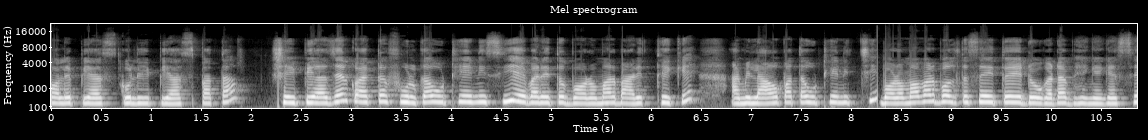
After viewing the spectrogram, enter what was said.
বলে পেঁয়াজ কলি পেঁয়াজ পাতা। সেই পেঁয়াজের কয়েকটা ফুলকা উঠিয়ে নিছি। এবারে তো বড়মার বাড়ির থেকে আমি লাউ পাতা উঠিয়ে নিচ্ছি। বড়মা আবার বলতেছে, এই তো এই ডোগাটা ভেঙে গেছে,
